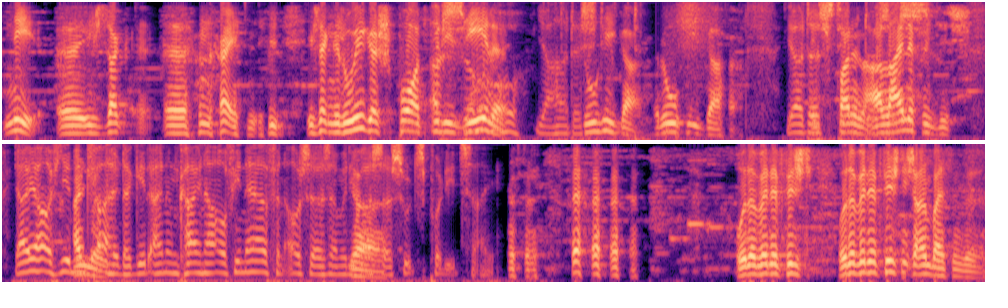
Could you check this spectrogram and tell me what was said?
Nee, äh, ich sag, äh, nein, ich sag ein ruhiger Sport für Ach die so, Seele. Ja, das stimmt. Ruhiger, ruhiger. Ja, das Entspannen, stimmt. das alleine ist- für sich. Ja, ja, auf jeden Angeln. Fall. Da geht einem keiner auf die Nerven, außer sagen wir, die Ja. Wasserschutzpolizei. oder wenn der Fisch, oder wenn der Fisch nicht anbeißen will.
